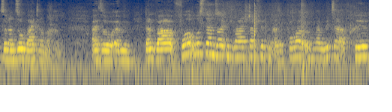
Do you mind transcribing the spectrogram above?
sondern so weitermachen. Also ähm, dann war vor Ostern sollten die Wahlen stattfinden, also vor irgendwann Mitte April,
